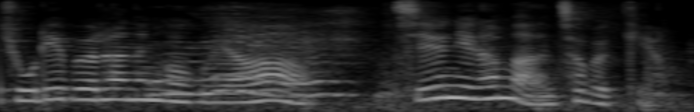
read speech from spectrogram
조립을 하는 거고요. 지은이를 한번 앉혀볼게요.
